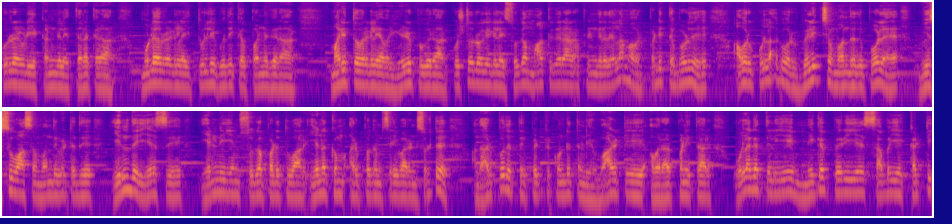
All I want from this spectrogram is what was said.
குருடருடைய கண்களை திறக்கிறார். முடவர்களை துள்ளி குதிக்க பண்ணுகிறார். மறித்தவர்களை அவர் எழுப்புகிறார். குஷ்டரோகிகளை சுகமாக்குகிறார் அப்படிங்கிறதெல்லாம் அவர் படித்த பொழுது அவருக்குள்ளாக ஒரு வெளிச்சம் வந்தது போல விசுவாசம் வந்துவிட்டது. இந்த இயேசு என்னையும் சுகப்படுத்துவார் எனக்கும் அற்புதம் செய்வார் என்று சொல்லிட்டு அந்த அற்புதத்தை பெற்றுக்கொண்டு தன்னுடைய வாழ்க்கையை அவர் அர்ப்பணித்தார். உலகத்திலேயே மிகப்பெரிய சபையை கட்டி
